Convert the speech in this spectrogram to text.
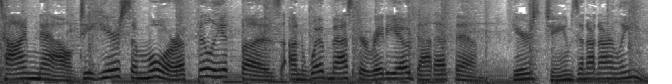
Time now to hear some more affiliate buzz on webmasterradio.fm. Here's James and Arlene.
